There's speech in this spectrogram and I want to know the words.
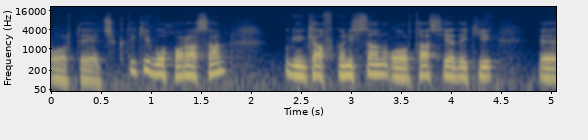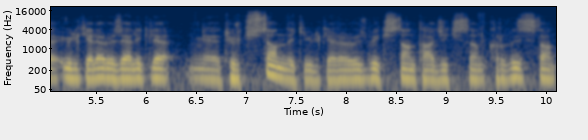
ortaya çıktı ki bu Horasan bugünkü Afganistan, Orta Asya'daki e, ülkeler özellikle e, Türkistan'daki ülkeler, Özbekistan, Tacikistan, Kırgızistan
